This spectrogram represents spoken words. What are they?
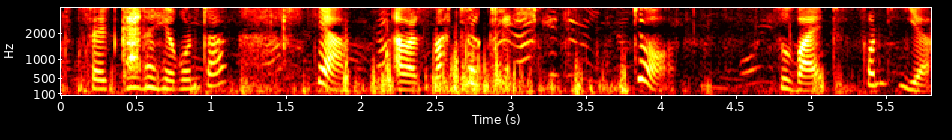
fällt keiner hier runter. Ja, aber das macht glücklich. Ja, soweit von hier.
